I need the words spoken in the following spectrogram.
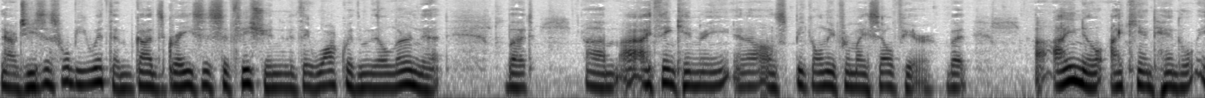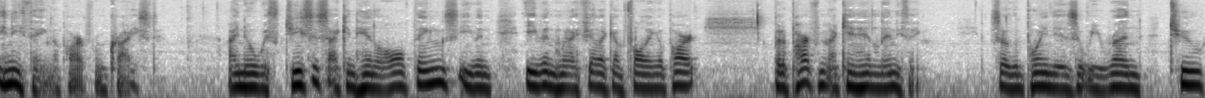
Now, Jesus will be with them. God's grace is sufficient, and if they walk with him, they'll learn that. But um, I, I, think, Henry, and I'll speak only for myself here, but I know I can't handle anything apart from Christ. I know with Jesus I can handle all things, even even when I feel like I'm falling apart. But apart from I can't handle anything. So the point is that we run to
